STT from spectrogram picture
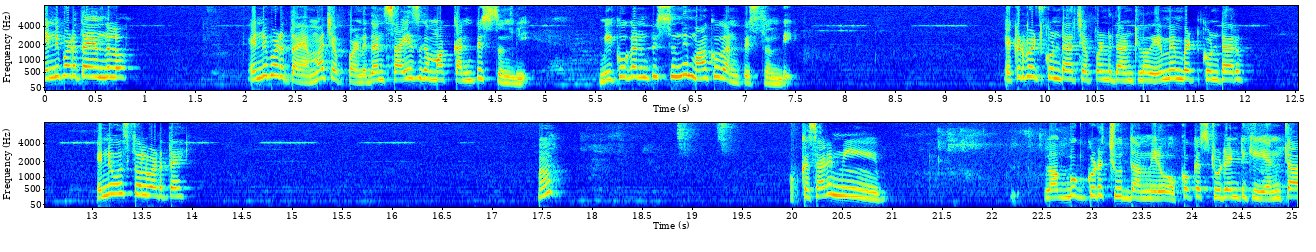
ఎన్ని పడతాయి అందులో? ఎన్ని పడతాయమ్మా చెప్పండి. దాని సైజుగా మాకు కనిపిస్తుంది. మీకు కనిపిస్తుంది మాకు కనిపిస్తుంది. ఎక్కడ పెట్టుకుంటారు చెప్పండి దాంట్లో? ఏమేమి పెట్టుకుంటారు? ఎన్ని వస్తువులు పడతాయి? ఒక్కసారి మీ లాగ్ బుక్ కూడా చూద్దాం. మీరు ఒక్కొక్క స్టూడెంట్కి ఎంత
